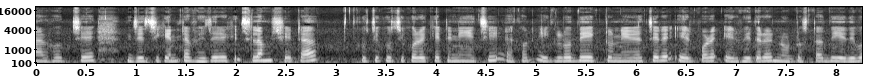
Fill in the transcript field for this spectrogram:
আর হচ্ছে যে চিকেনটা ভেজে রেখেছিলাম সেটা কুচি কুচি করে কেটে নিয়েছি। এখন এগুলো দিয়ে একটু নেড়ে চেড়ে এরপরে এর ভিতরে নুডলসটা দিয়ে দিব।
